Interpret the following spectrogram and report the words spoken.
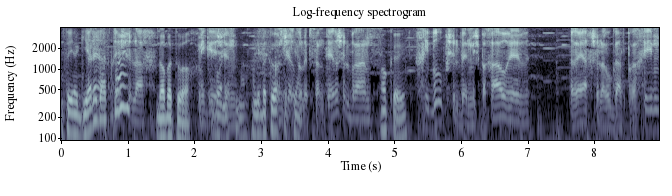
זה יגיע לדעתך? שלך לא בטוח. מגשם, אני בטוח שכן. קונצ'רטו לפסנתר של ברמס, אוקיי. חיבוק של בן משפחה אוהב, ריח של ערוגת פרחים,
